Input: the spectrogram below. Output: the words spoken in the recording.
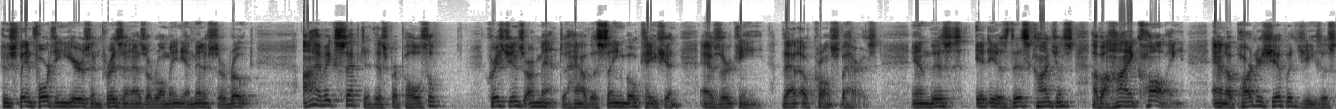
who spent 14 years in prison as a Romanian minister, wrote, I have accepted this proposal. Christians are meant to have the same vocation as their king, that of cross bearers. And this it is this conscience of a high calling and a partnership with Jesus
